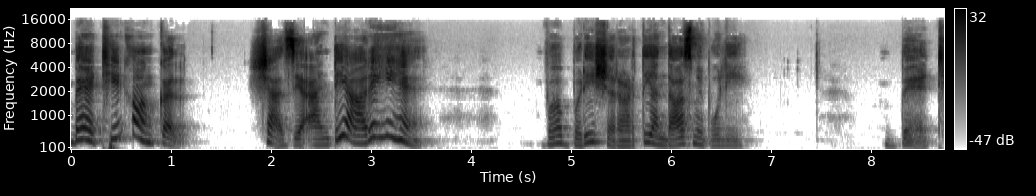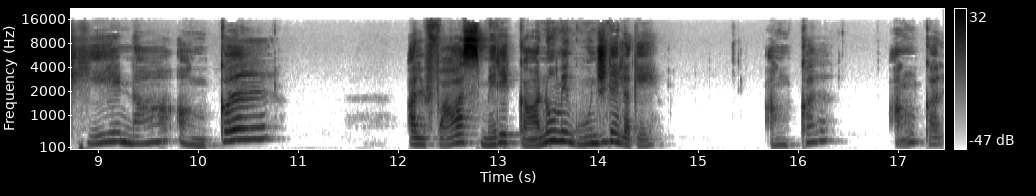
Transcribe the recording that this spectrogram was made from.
बैठिए ना, अंकल। शाजिया आंटी आ रही हैं। वह बड़ी शरारती अंदाज में बोली, बैठिए ना, अंकल। अल्फाज मेरे कानों में गूंजने लगे। Uncle uncle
